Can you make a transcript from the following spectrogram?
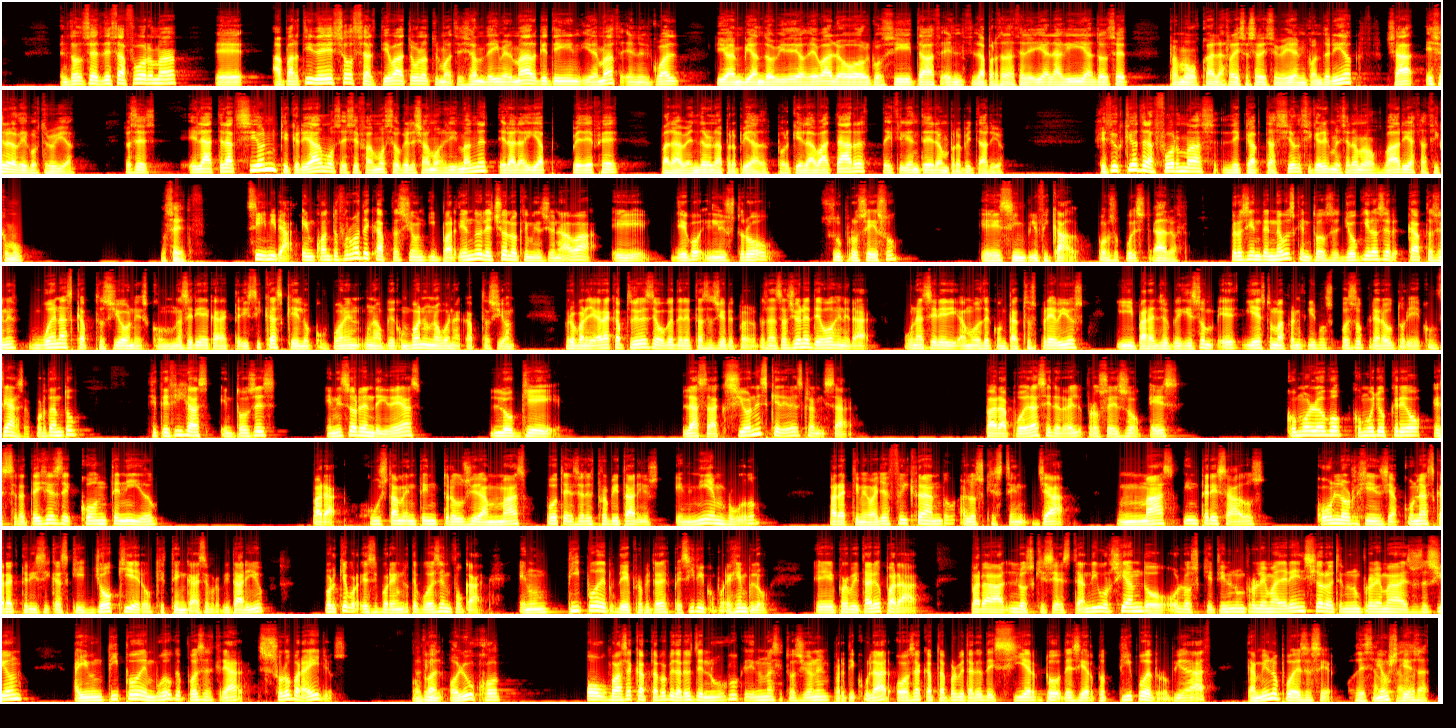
Entonces, de esa forma, eh, a partir de eso se activaba toda una automatización de email marketing y demás, en el cual iba enviando videos de valor, cositas, la persona se leía la guía, entonces después me buscaba en las redes sociales y se veía mi contenido, ya eso era lo que construía. Entonces, la atracción que creamos, ese famoso que le llamamos lead magnet, era la guía PDF para vender una propiedad, porque el avatar del cliente era un propietario. Jesús, ¿qué otras formas de captación, si querés mencionarnos varias, así como, no sé, Sí, mira, en cuanto a formas de captación y partiendo del hecho de lo que mencionaba, eh, Diego ilustró su proceso eh, simplificado, por supuesto. claro, Pero si entendemos que entonces yo quiero hacer captaciones, buenas captaciones, con una serie de características que lo componen una, que componen una buena captación. Pero para llegar a captaciones tengo que tener tasaciones. Para las tasaciones debo generar una serie, digamos, de contactos previos y para ello- y esto, eh, y esto me va a permitir, por supuesto, crear autoridad y confianza. Por tanto, si te fijas, entonces, en ese orden de ideas, lo que las acciones que debes realizar para poder acelerar el proceso es cómo luego, cómo yo creo estrategias de contenido para justamente introducir a más potenciales propietarios en mi embudo para que me vaya filtrando a los que estén ya más interesados con la urgencia, con las características que yo quiero que tenga ese propietario. ¿Por qué? Porque si, por ejemplo, te puedes enfocar en un tipo de, de propietario específico, por ejemplo, eh, propietario para, para los que se están divorciando o los que tienen un problema de herencia o los que tienen un problema de sucesión, hay un tipo de embudo que puedes crear solo para ellos. cual, o lujo, O vas a captar propietarios de lujo que tienen una situación en particular, o vas a captar propietarios de cierto, de cierto tipo de propiedad, también lo puedes hacer. o desarrolladora.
